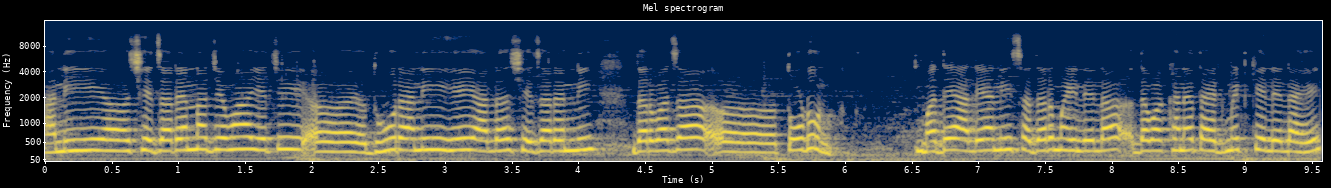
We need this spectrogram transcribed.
आणि आणि शेजाऱ्यांना जेव्हा याची धूर आणि हे आलं शेजाऱ्यांनी दरवाजा तोडून मध्ये आले आणि सदर महिलेला दवाखान्यात ॲडमिट केलेलं आहे.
